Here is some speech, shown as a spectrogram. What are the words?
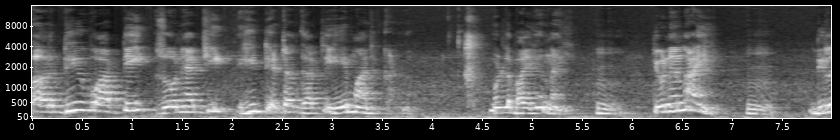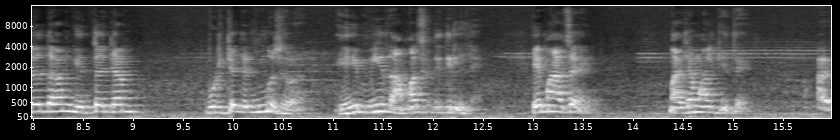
अर्धी वाटी सोन्याची ही त्याच्यात घातली हे माझ्याकडनं. म्हटलं बाई नाही. हम्म. ती म्हणे नाही. दिलं दाम घेतलं जाम पुढच्या जन्मी बसला. हे मी रामासाठी दिलेलं आहे. हे माझं आहे. माझ्या मालकीचं आहे.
